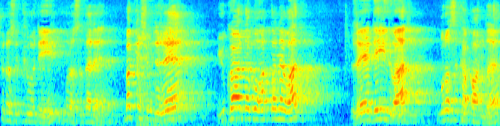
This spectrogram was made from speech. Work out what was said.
Şurası Q değil, burası da R. Bakın şimdi R, yukarıda bu hatta ne var? R değil var. Burası kapandı.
